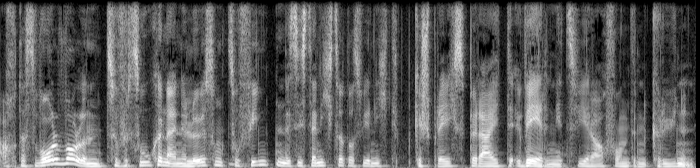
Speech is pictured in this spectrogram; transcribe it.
auch das Wohlwollen zu versuchen, eine Lösung zu finden. Es ist ja nicht so, dass wir nicht gesprächsbereit wären, jetzt wir auch von den Grünen.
